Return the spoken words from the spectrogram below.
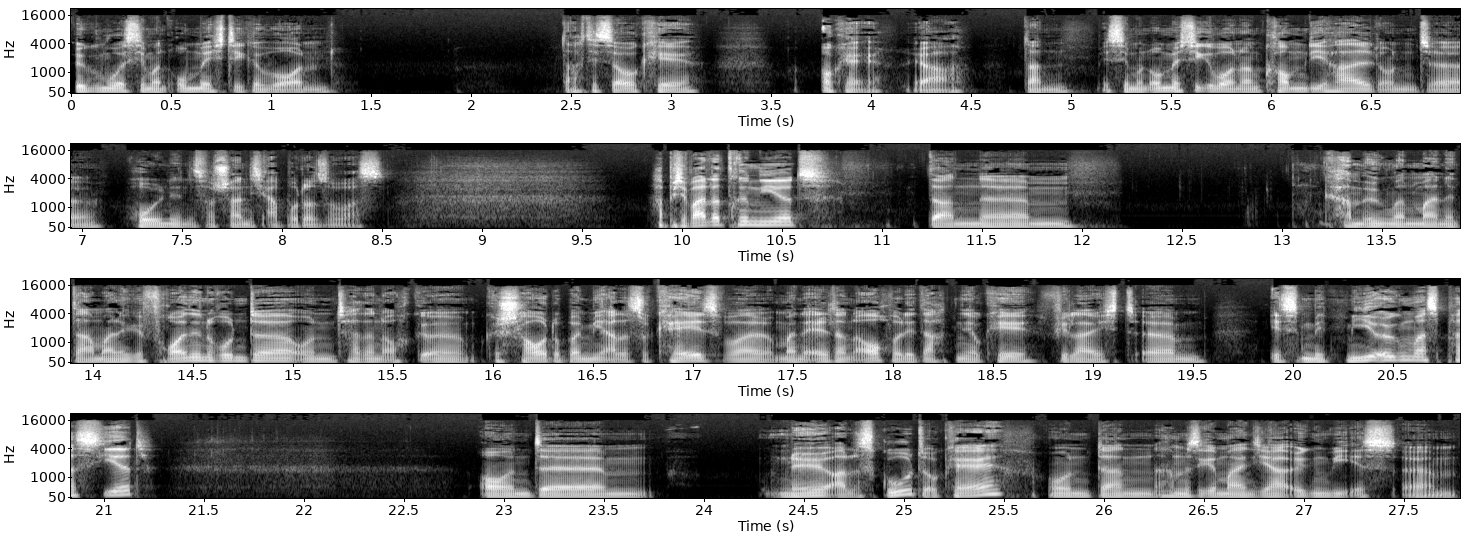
irgendwo ist jemand ohnmächtig geworden. Dachte ich so, okay, okay, ja, dann ist jemand ohnmächtig geworden, dann kommen die halt und äh, holen den jetzt wahrscheinlich ab oder sowas. Hab ich weiter trainiert, dann ähm, kam irgendwann meine damalige Freundin runter und hat dann auch ge geschaut, ob bei mir alles okay ist, weil meine Eltern auch, weil die dachten ja, okay, vielleicht ähm, ist mit mir irgendwas passiert. Und ähm, nö, alles gut, okay. Und dann haben sie gemeint, ja, irgendwie ist ähm,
